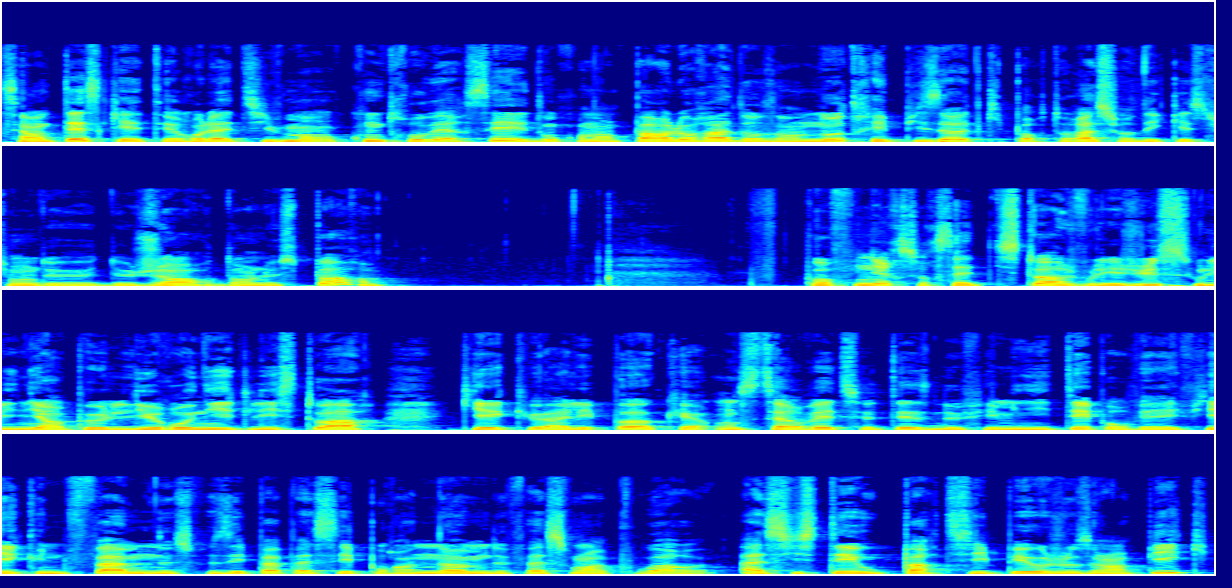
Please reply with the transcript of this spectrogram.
C'est un test qui a été relativement controversé et donc on en parlera dans un autre épisode qui portera sur des questions de genre dans le sport. Pour finir sur cette histoire, je voulais juste souligner un peu l'ironie de l'histoire qui est qu'à l'époque, on se servait de ce test de féminité pour vérifier qu'une femme ne se faisait pas passer pour un homme de façon à pouvoir assister ou participer aux Jeux Olympiques.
